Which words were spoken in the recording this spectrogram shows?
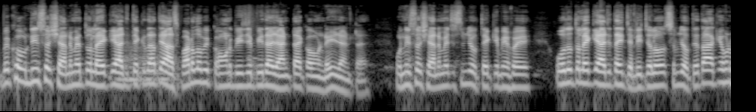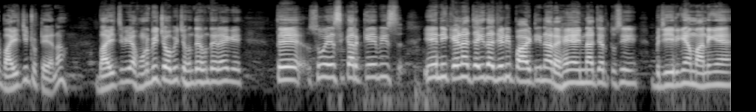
ਵੇਖੋ 1996 ਤੋਂ ਲੈ ਕੇ ਅੱਜ ਤੱਕ ਦਾ ਇਤਿਹਾਸ ਪੜ੍ਹ ਲਓ ਵੀ ਕੌਣ ਬੀਜੇਪੀ ਦਾ ਏਜੰਟ ਹੈ, ਕੌਣ ਨਹੀਂ ਏਜੰਟ ਹੈ। 1996 ਚ ਸਮਝੌਤੇ ਕਿਵੇਂ ਹੋਏ, ਉਦੋਂ ਤੋਂ ਲੈ ਕੇ ਅੱਜ ਤਾਈਂ ਚੱਲੀ। ਚਲੋ, ਸਮਝੌਤੇ ਤਾਂ ਆ ਕੇ ਹੁਣ 22 ਚ ਹੀ ਟੁੱਟੇ ਆ ਨਾ। 22 ਚ ਵੀ ਆ, ਹੁਣ ਵੀ 24 ਚ ਹੁੰਦੇ ਹੁੰਦੇ ਰਹਿ ਗਏ। ਤੇ ਸੋ ਇਸ ਕਰਕੇ ਵੀ ਸ- ਇਹ ਨਹੀਂ ਕਹਿਣਾ ਚਾਹੀਦਾ ਜਿਹੜੀ ਪਾਰਟੀ ਨਾਲ ਰਹੇ ਆ ਇੰਨਾ ਚਿਰ ਤੁਸੀਂ ਵਜ਼ੀਰੀਆਂ ਮਾਨੀਆਂ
